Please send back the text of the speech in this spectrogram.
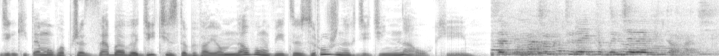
Dzięki temu poprzez zabawę dzieci zdobywają nową wiedzę z różnych dziedzin nauki. Za pomocą której to będzie lewitować.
